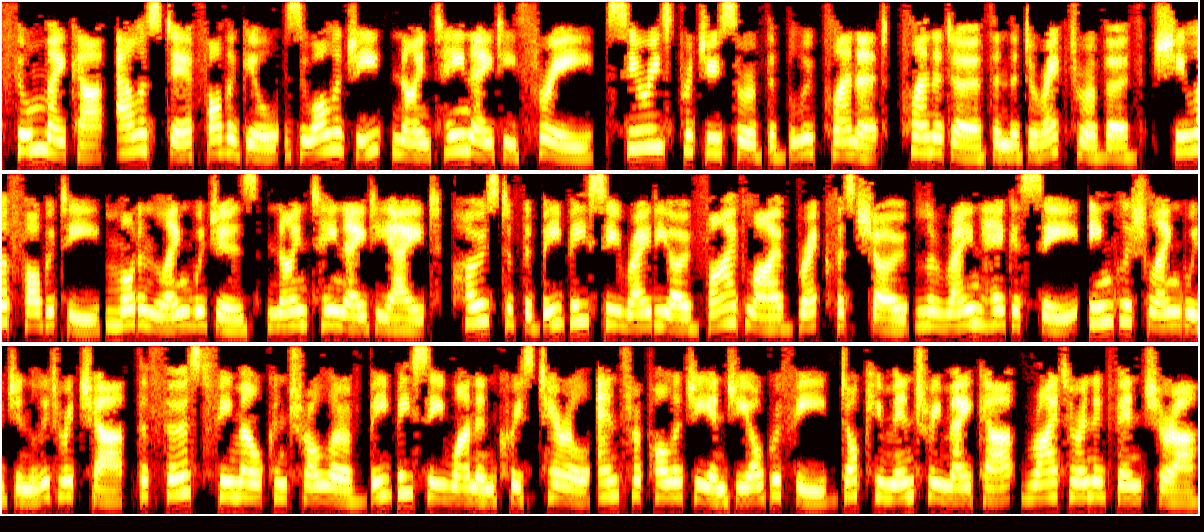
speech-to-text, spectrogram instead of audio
filmmaker, Alastair Fothergill, Zoology, 1983, series producer of The Blue Planet, Planet Earth and the director of Earth, Sheila Fogarty, Modern Languages, 1988, host of the BBC Radio 5 Live Breakfast Show, Lorraine Heggessey, English Language and Literature, the first female controller of BBC One and Chris Terrill, anthropology and geography, documentary maker, writer and adventurer.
